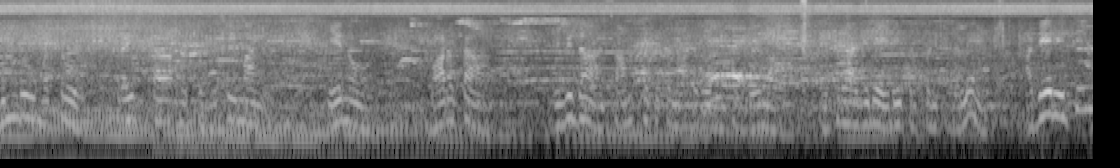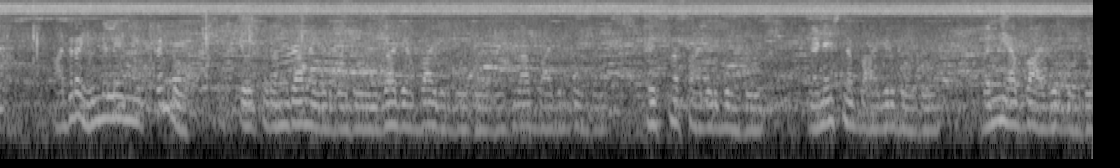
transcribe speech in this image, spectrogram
ಹಿಂದೂ ಮತ್ತು ಕ್ರೈಸ್ತ ಮತ್ತು ಮುಸಲ್ಮಾನ್ ಏನು ಭಾರತ ವಿವಿಧ ಸಾಂಸ್ಕೃತಿಕ ನಾಡುಗಳಂಥದ್ದೇನು ಹೆಸರಾಗಿದೆ ಇಡೀ ಪ್ರಪಂಚದಲ್ಲಿ, ಅದೇ ರೀತಿ ಅದರ ಹಿನ್ನೆಲೆಯನ್ನು ಇಟ್ಕೊಂಡು ಇವತ್ತು ರಂಜಾನ್ ಆಗಿರ್ಬೋದು, ಯುಗಾದಿ ಹಬ್ಬ ಆಗಿರ್ಬೋದು ದಸರಾ ಹಬ್ಬ ಆಗಿರ್ಬೋದು, ಕ್ರಿಸ್ಮಸ್ ಆಗಿರ್ಬೋದು, ಗಣೇಶನ ಹಬ್ಬ ಆಗಿರ್ಬೋದು ಬನ್ನಿ ಹಬ್ಬ ಆಗಿರ್ಬೋದು.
